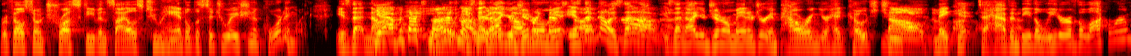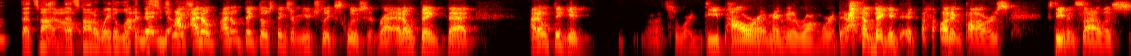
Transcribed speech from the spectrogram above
Rafael Stone trusts Stephen Silas to handle the situation accordingly. Is that not? Yeah, but that's eh, not. Know, that's not is that real. not your no, general man? Is that no? Is that not, no. is that not your general manager empowering your head coach to no, make it to have him be the leader of the locker room? That's not that's not a way to look at this situation. I, I don't I don't think those things are mutually exclusive, right? I don't think that I don't think it. What's the word? Depower. Maybe the wrong word there. I don't think it, it unempowers Stephen Silas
